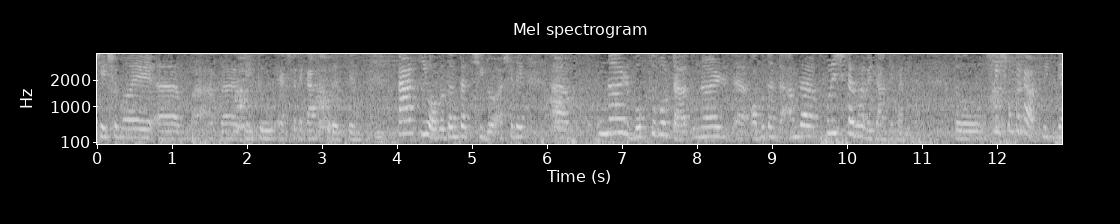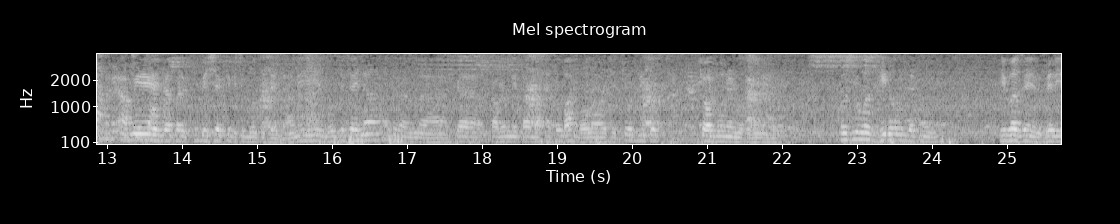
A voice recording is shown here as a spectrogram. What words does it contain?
সেই সময় আপনার যেহেতু একসাথে কাজ করেছেন তার কি অবদানটা ছিল? আসলে উনার বক্তব্যটা উনার অবদানটা আমরা পরিষ্কারভাবে জানতে পারি না। তো সেই সম্পর্কে আপনি যদি আমাদের আমি এই ব্যাপারে খুব বেশি একটা কিছু বলতে চাই না। আমি বলতে চাই না কারণ এটা এতবার বলা হয়েছে চর্বিত চর্বনের মতো মনে হয়। Khasru was hero in that movie he was a very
